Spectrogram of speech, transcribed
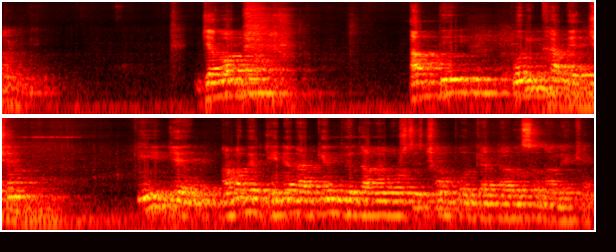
লাগবে। যেমন আপনি পরীক্ষা দিচ্ছেন কি যে আমাদের জেনেরা কেন্দ্রীয় জামে মসজিদ সম্পর্কে একটা আলোচনা লেখেন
